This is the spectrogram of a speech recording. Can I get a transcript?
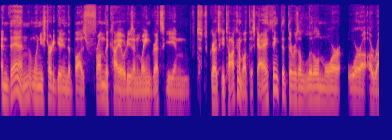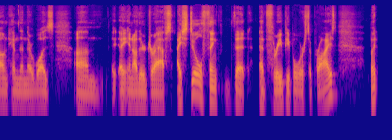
and then when you started getting the buzz from the Coyotes and Wayne Gretzky and Gretzky talking about this guy, I think that there was a little more aura around him than there was um, in other drafts. I still think that at three people were surprised, but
